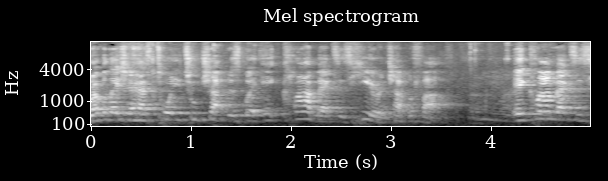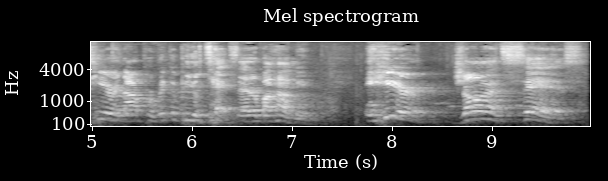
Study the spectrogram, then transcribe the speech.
Revelation has 22 chapters, but it climaxes here in chapter 5. It climaxes here in our pericope text that are behind me. And here, John says,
